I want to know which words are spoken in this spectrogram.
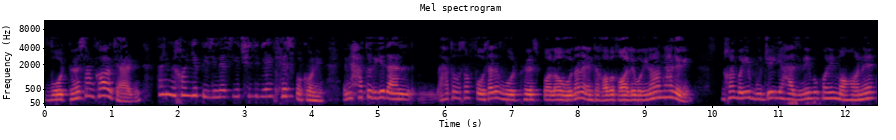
WordPress هم کار کردین. ولی می‌خواین یه business یه چیزی بیاین تست بکنین. یعنی حتی دیگه در حتی مثلا فرصت WordPress بالا آوردن انتخاب قالب و اینا هم ندارین. می‌خواین با یه بودجه یه هزینه بکنین ماهانه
